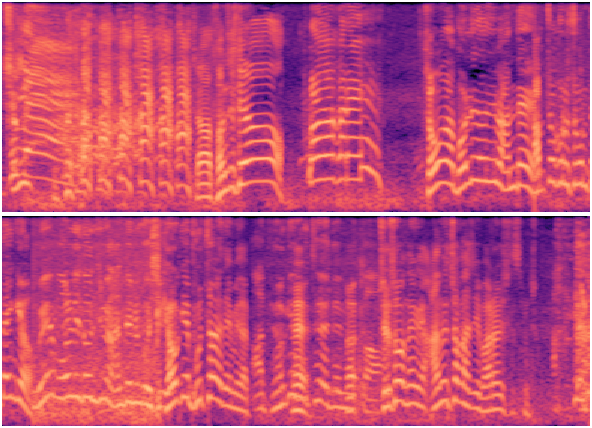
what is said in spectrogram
자 던지세요. fly 아가래 정원아 멀리 던지면 안돼. 앞쪽으로 조금 당겨. 왜 멀리 던지면 안 되는 것이 벽에 붙어야 됩니다. 아 벽에 네. 붙어야 됩니까? 아, 죄송한데 아는 척하지 말아주셨으면 좋겠어요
